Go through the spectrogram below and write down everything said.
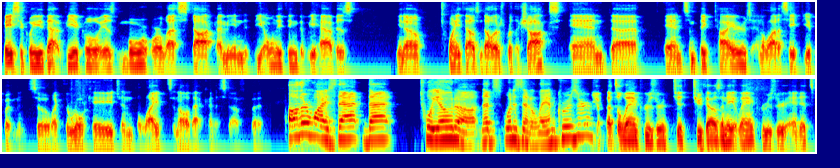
basically that vehicle is more or less stock. I mean, the only thing that we have is you know, twenty thousand dollars worth of shocks and uh, and some big tires and a lot of safety equipment. So like the roll cage and the lights and all that kind of stuff. But otherwise, that that Toyota, that's what is that? A Land Cruiser? Yep, that's a Land Cruiser, 2008 Land Cruiser, and it's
